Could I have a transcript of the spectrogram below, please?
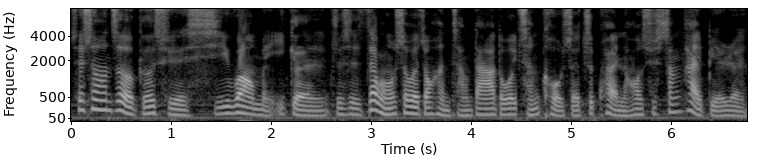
所以送上这首歌曲，也希望每一个人，就是在网络社会中很常，大家都会逞口舌之快，然后去伤害别人。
